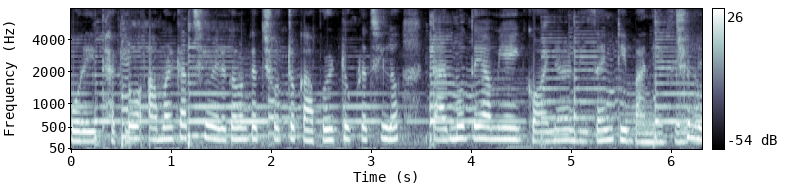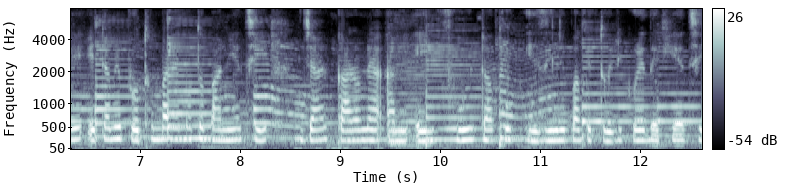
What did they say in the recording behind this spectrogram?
পরেই থাকি তো আমার কাছে এরকম একটা ছোট্ট কাপড়ের টুকরা ছিল। তার মধ্যে আমি এই গয়নার ডিজাইনটি বানিয়ে আসলে এটা আমি প্রথমবারের মতো বানিয়েছি, যার কারণে আমি এই ফুলটা খুব ইজিলি ভাবে তৈরি করে দেখিয়েছি।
